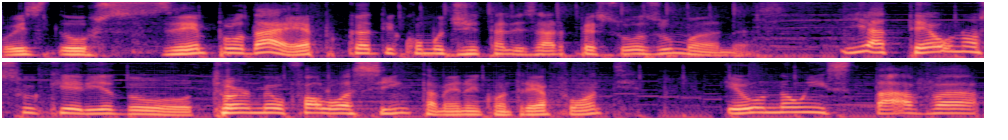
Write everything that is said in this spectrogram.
o exemplo da época de como digitalizar pessoas humanas. E até o nosso querido Turnmel falou assim, também não encontrei a fonte. Eu não estava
